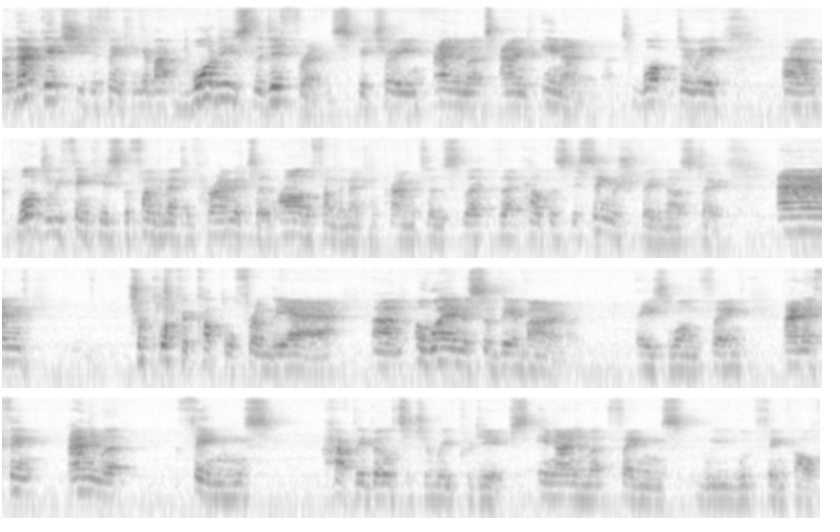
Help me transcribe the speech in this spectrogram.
And that gets you to thinking about what is the difference between animate and inanimate? What do we, um, what do we think is the fundamental parameter, are the fundamental parameters that, that help us distinguish between those two? And to pluck a couple from the air, um, awareness of the environment is one thing. And I think animate things have the ability to reproduce. Inanimate things we would think of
